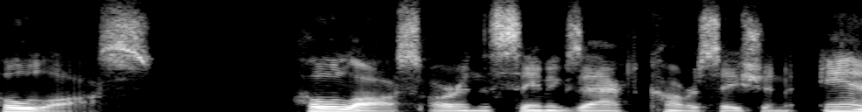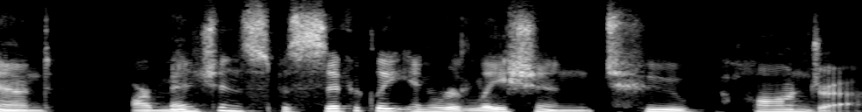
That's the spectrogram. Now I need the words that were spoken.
koloss. koloss are in the same exact conversation and are mentioned specifically in relation to kandra.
